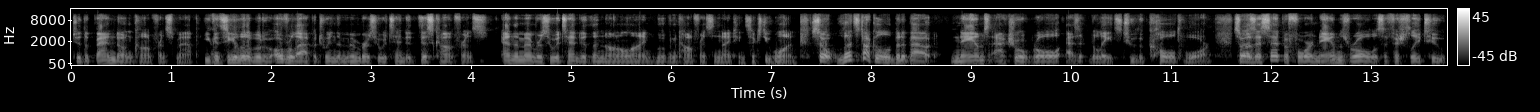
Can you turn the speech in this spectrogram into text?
to the Bandung conference map, you can see a little bit of overlap between the members who attended this conference and the members who attended the non-aligned movement conference in 1961. So let's talk a little bit about NAM's actual role as it relates to the Cold War. So as I said before, NAM's role was officially to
